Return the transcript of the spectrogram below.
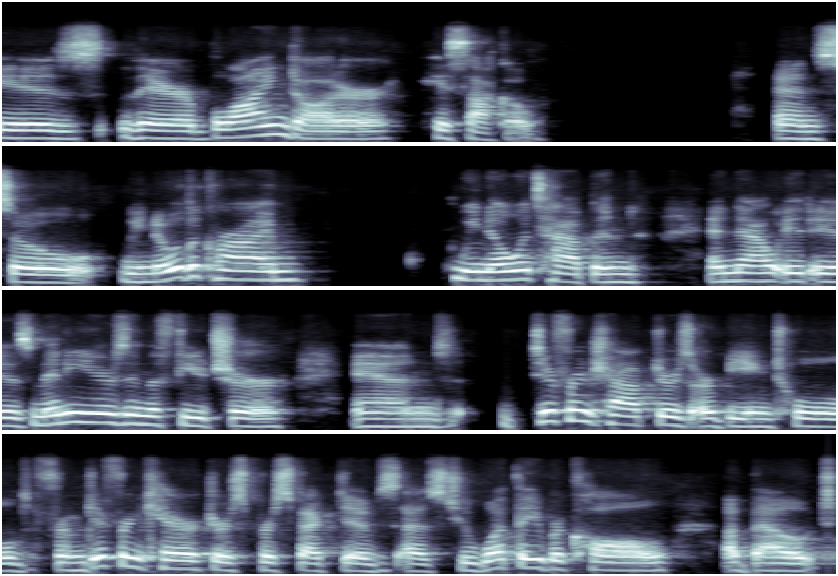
is their blind daughter, Hisako. And so we know the crime. we know what's happened, and now it is many years in the future, and different chapters are being told from different characters' perspectives as to what they recall about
